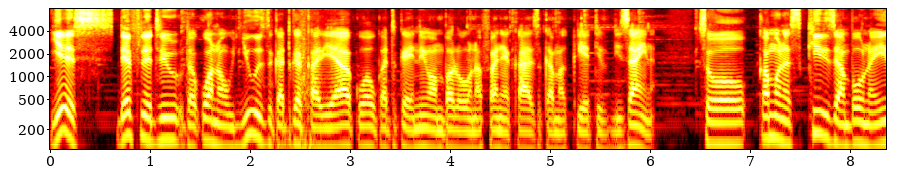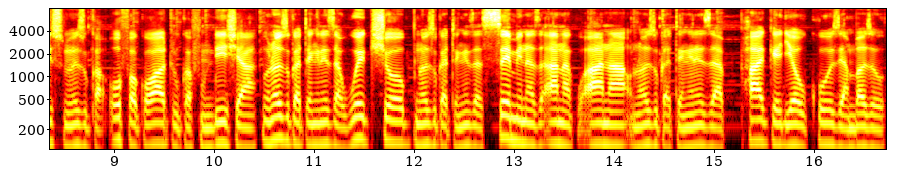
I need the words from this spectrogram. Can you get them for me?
Yes, definitely utakuwa na ujuzi katika kari yako au katika eneo ambalo unafanya kazi kama creative designer. So kama una skills ambao unahisi unaweza ukaofa kwa watu ukafundisha, unaweza ukatengeneza workshop, unaweza ukatengeneza seminar za ana kwa ana, unaweza ukatengeneza package au kozi ambazo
